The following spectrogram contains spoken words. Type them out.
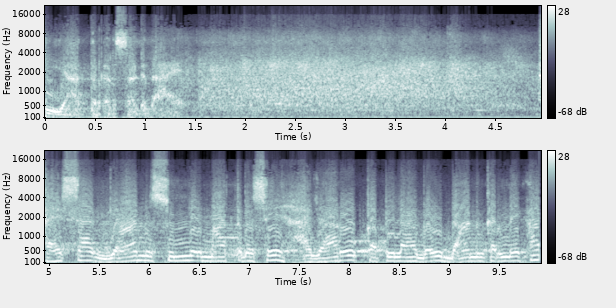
की यात्रा कर सकता है। ऐसा ज्ञान सुनने मात्र से हज़ारों कपिला गौ दान करने का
